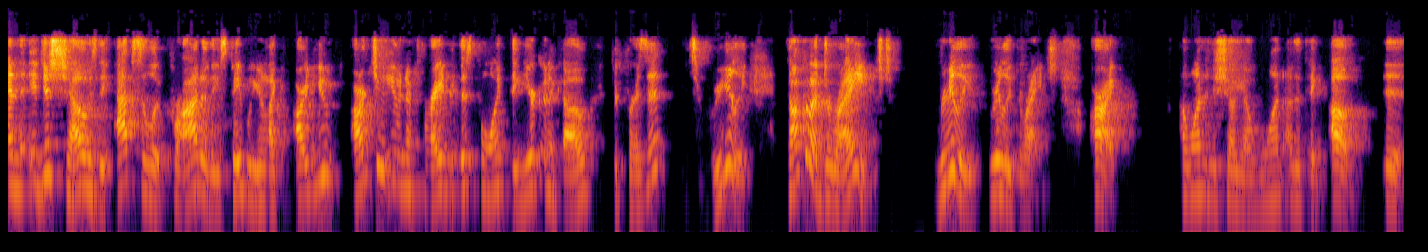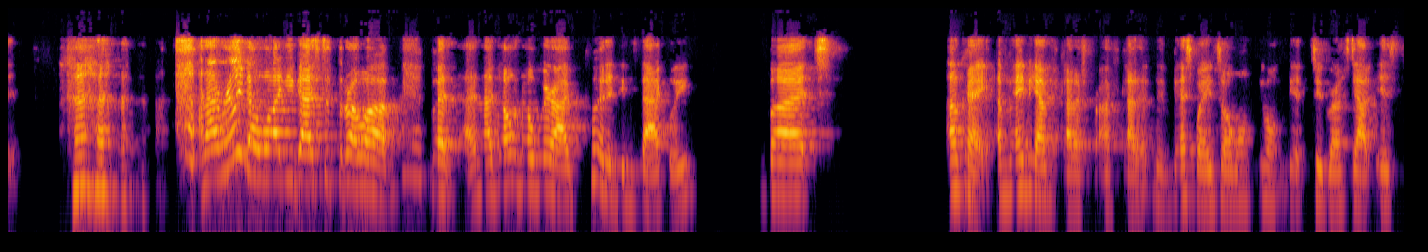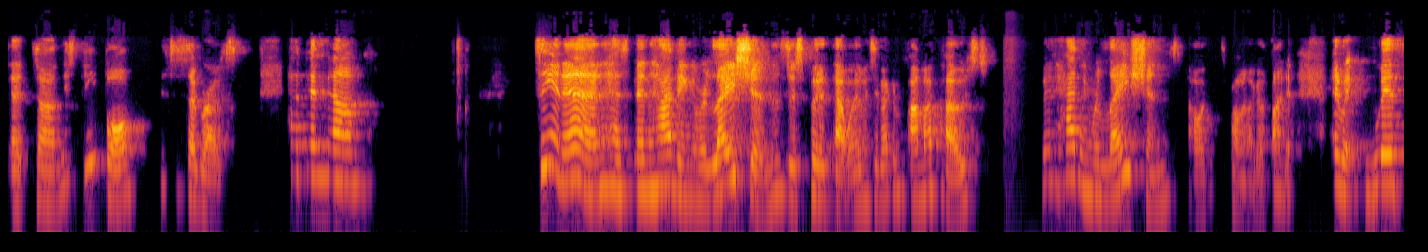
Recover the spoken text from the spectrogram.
And it just shows the absolute pride of these people. You're like, are you? Aren't you even afraid at this point that you're going to go to prison? It's really, talk about deranged. Really, really deranged. All right. I wanted to show you one other thing. Oh, and I really don't want you guys to throw up, but and I don't know where I put it exactly, but okay, uh, maybe I've got it. I've got it. The best way so I won't you won't get too grossed out is that um, these people. This is so gross. Have been um, CNN has been having relations, just put it that way. Let me see if I can find my post. Been having relations, oh, it's probably not going to find it. Anyway, with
